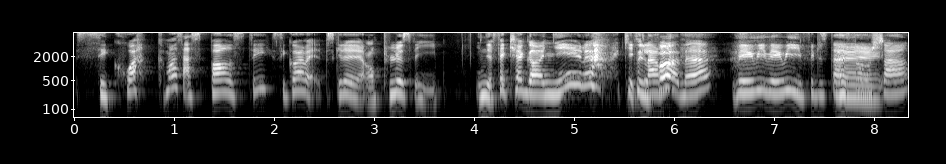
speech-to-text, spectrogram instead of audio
C'est quoi? Comment ça se passe, tu sais? C'est quoi? Parce que là, en plus, il, il, ne fait que gagner, là. C'est clairement... fun, hein? Mais oui, mais oui. Félicitations, Charles.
